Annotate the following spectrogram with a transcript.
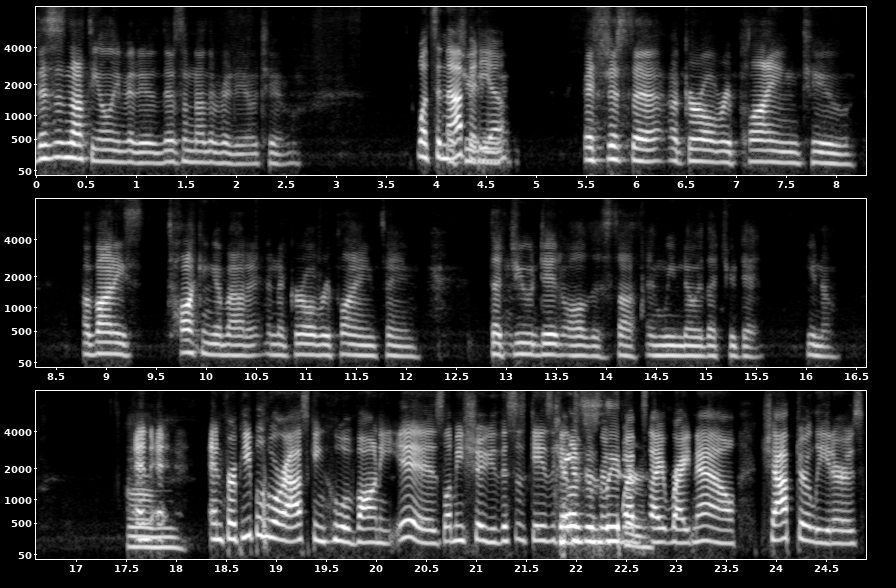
This is not the only video. There's another video too. What's in that that video? can- It's just a, a girl replying to Avani's talking about it, and a girl replying saying that you did all this stuff, and we know that you did. You know. And- and- Um, And for people who are asking who Avani is, let me show you. This is Gays Against Groomers website right now. Chapter leaders.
